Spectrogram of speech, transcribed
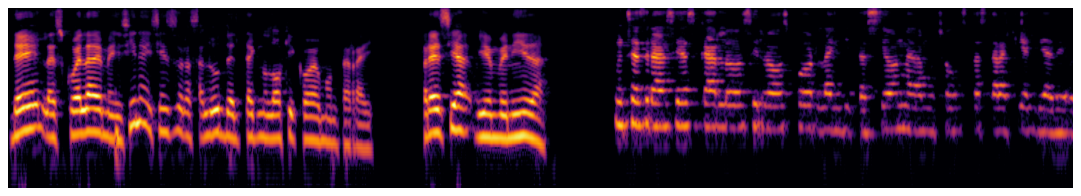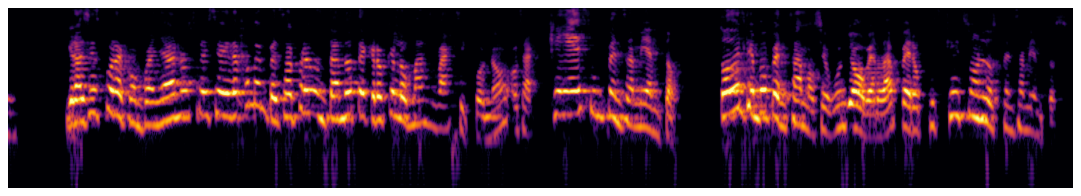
de la Escuela de Medicina y Ciencias de la Salud del Tecnológico de Monterrey. Fresia, bienvenida. Muchas gracias, Carlos y Ros, por la invitación. Me da mucho gusto estar aquí el día de hoy. Gracias por acompañarnos, Fresia. Y déjame empezar preguntándote, creo que lo más básico, ¿no? O sea, ¿qué es un pensamiento? todo el tiempo pensamos, según yo, ¿verdad? Pero pues, ¿qué son los pensamientos?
